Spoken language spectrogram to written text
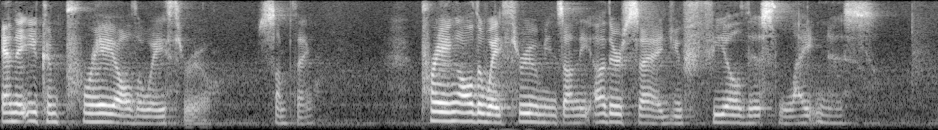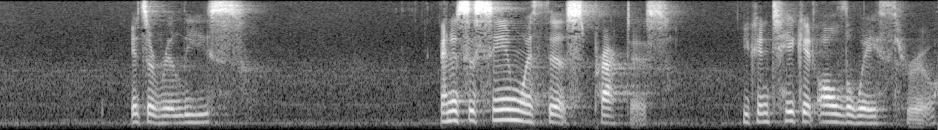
And that you can pray all the way through something. Praying all the way through means on the other side, you feel this lightness. It's a release. And it's the same with this practice. You can take it all the way through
